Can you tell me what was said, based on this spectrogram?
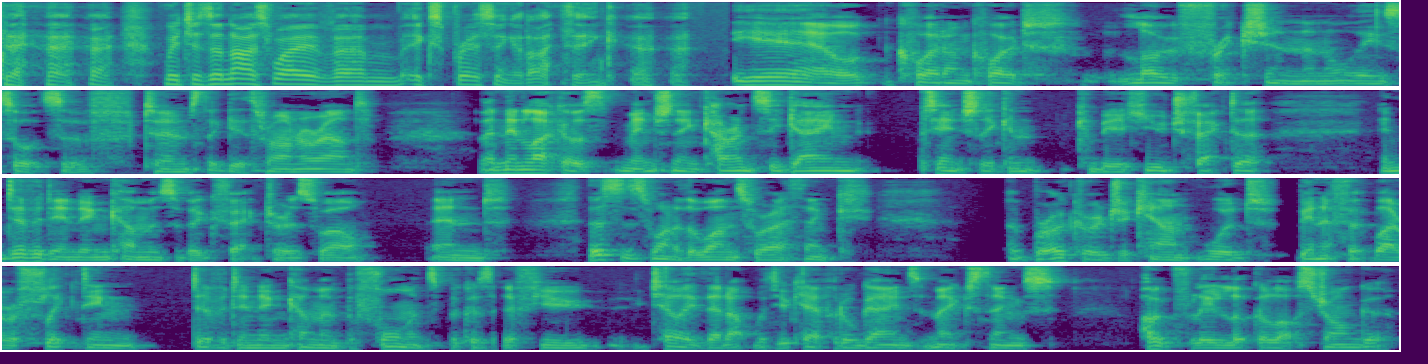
which is a nice way of um, expressing it, I think. yeah, or quote unquote low friction and all these sorts of terms that get thrown around. And then, like I was mentioning, currency gain potentially can can be a huge factor, and dividend income is a big factor as well. And this is one of the ones where I think a brokerage account would benefit by reflecting dividend income and performance because if you tally that up with your capital gains, it makes things hopefully look a lot stronger.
